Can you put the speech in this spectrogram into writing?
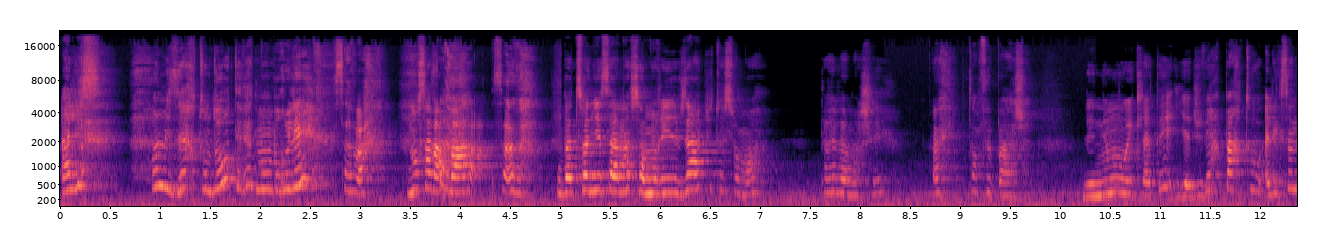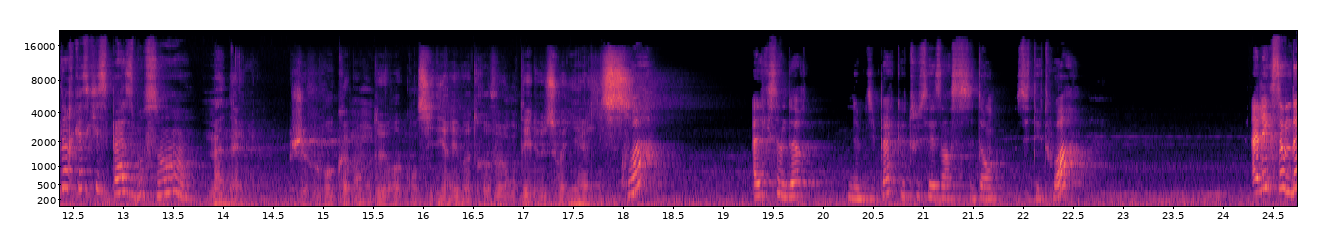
Alice. Oh misère, ton dos, tes vêtements brûlés. Ça va. Non, ça va pas ça va. On va te soigner ça à l'infirmerie. Viens, appuie-toi sur moi. T'arrives à marcher Ouais, t'en fais pas. je- Les néons ont éclaté, il y a du verre partout. Alexander, qu'est-ce qui se passe, bon sang Manel, je vous recommande de reconsidérer votre volonté de soigner Alice. Quoi? Alexander, ne me dis pas que tous ces incidents, c'était toi? Alexander,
